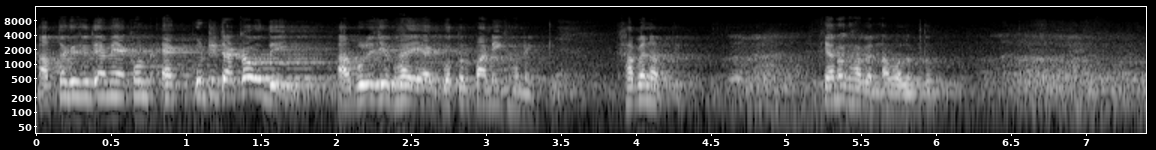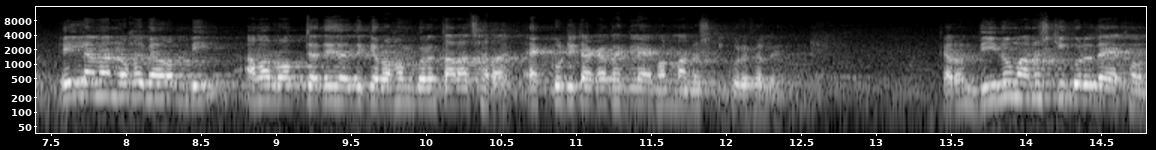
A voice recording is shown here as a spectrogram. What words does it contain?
আপনাকে যদি আমি এখন এক কোটি টাকাও দিই, আর বলি যে, ভাই, এক বোতল পানি খান একটু। খাবেন আপনি? কেন খাবেন না বলেন তো? ইল্লামান রহিমা রব্বি, আমার রব যাদের যাদেরকে রহম করেন, তারা ছাড়া এক কোটি টাকা থাকলে এখন মানুষ কি করে ফেলে? কারণ দিনও মানুষ কি করে দেয় এখন?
